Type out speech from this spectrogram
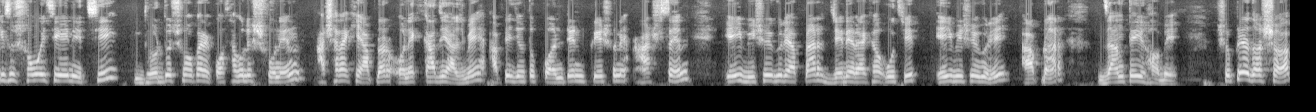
কিছু সময় চেয়ে নিচ্ছি। ধৈর্য সহকারে কথাগুলি শোনেন। আশা রাখি আপনার অনেক কাজে আসবে। আপনি যেহেতু কন্টেন্ট ক্রিয়েশনে আসছেন, এই বিষয়গুলি আপনার জেনে রাখা উচিত। এই বিষয়গুলি আপনার জানতেই হবে। সুপ্রিয় দর্শক,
